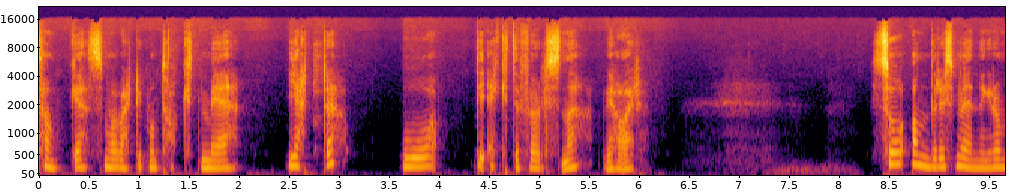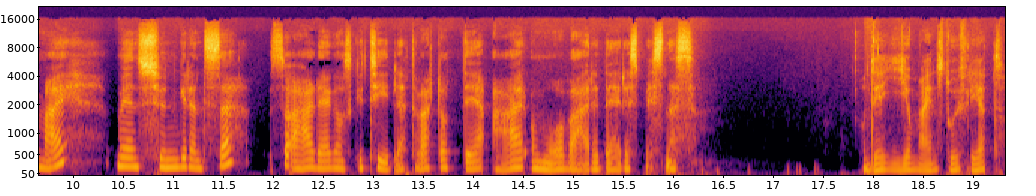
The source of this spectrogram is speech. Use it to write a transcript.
tanke som har vært i kontakt med hjertet og de ekte følelsene vi har. Så andres meninger om meg, med en sunn grense, så er det ganske tydelig etter hvert at det er og må være deres business. Og det gir jo meg en stor frihet.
